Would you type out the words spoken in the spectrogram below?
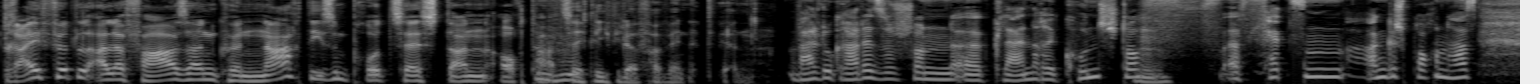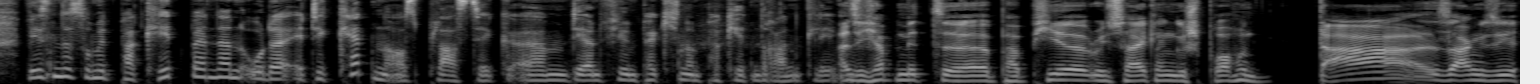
Drei Viertel aller Fasern können nach diesem Prozess dann auch mhm. tatsächlich mhm. wieder verwendet werden. Weil du gerade so schon äh, kleinere Kunststofffetzen mhm. angesprochen hast. Wie ist denn das so mit Paketbändern oder Etiketten aus Plastik, ähm, die an vielen Päckchen und Paketen dran kleben? Also ich habe mit äh, Papierrecycling gesprochen. Da sagen sie,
